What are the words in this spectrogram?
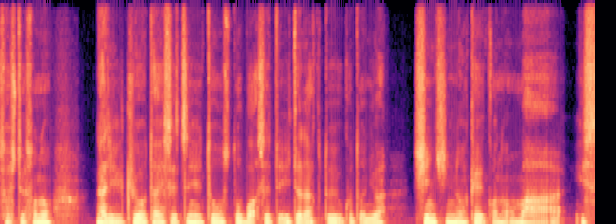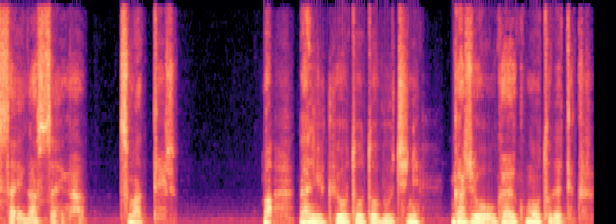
そしてその成り行きを大切に尊ばせていただくということには信心の稽古のまあ一切合切が詰まっている。まあ成り行きを尊ぶうちに牙城牙欲も取れてくる。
